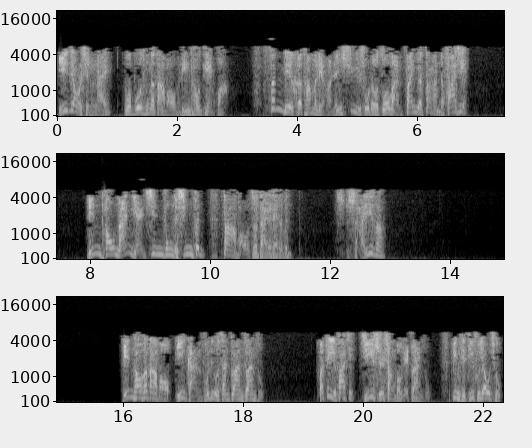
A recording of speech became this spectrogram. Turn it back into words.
一觉醒来，我拨通了大宝和林涛电话，分别和他们两人叙述了昨晚翻阅档案的发现。林涛难掩心中的兴奋，大宝则呆呆的问。啥意思？啊林涛和大宝已赶赴六三专案专案组，把这一发现及时上报给专案组，并且提出要求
